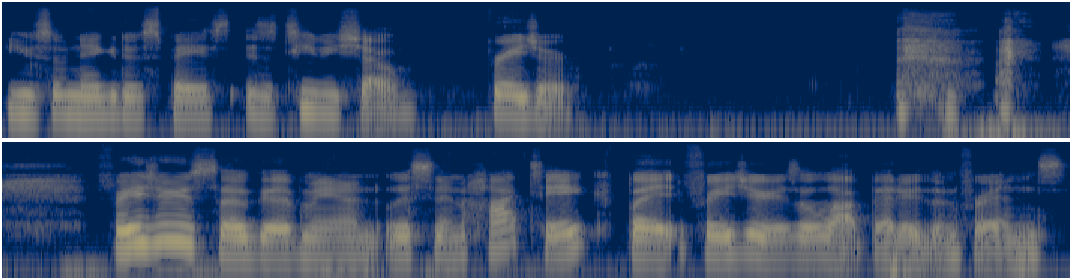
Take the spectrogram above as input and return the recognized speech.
use of negative space is a TV show, Frasier. Frasier is so good, man. Listen, hot take, but Frasier is a lot better than Friends.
